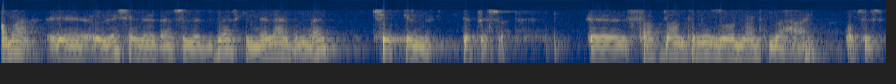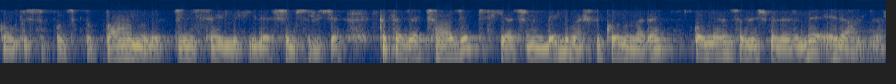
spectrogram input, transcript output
Ama e, öyle şeylerden söz ediyorlar ki neler bunlar? Çok günlük depresyon, e, saplantılı zorlantılı hal, obsesif kompulsif bozukluk, bağımlılık, cinsellik, iletişim süreci, kısaca çağcı psikiyatrinin belli başlı konuları onların söyleşmelerinde ele alınıyor.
